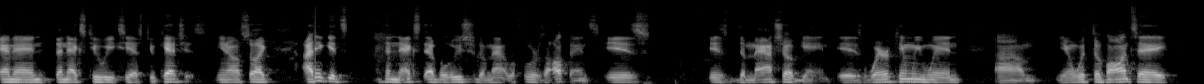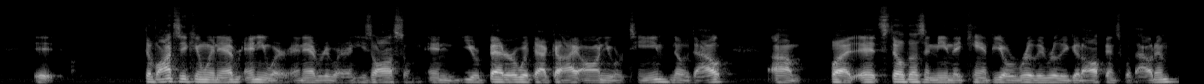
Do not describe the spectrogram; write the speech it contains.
And then the next two weeks he has two catches. You know, so like I think it's the next evolution of Matt LaFleur's offense is is the matchup game. Is where can we win? Um, you know, with. It, Davante can win ev- anywhere and everywhere, and he's awesome. And you're better with that guy on your team, no doubt. Um, but it still doesn't mean they can't be a really, really good offense without him.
